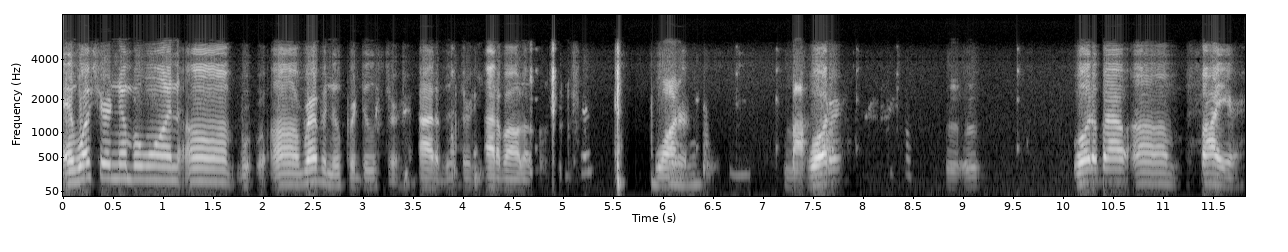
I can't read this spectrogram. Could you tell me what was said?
And what's your number one um uh, revenue producer out of the three out of all of them? Water. By Water. hmm What about um fire?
